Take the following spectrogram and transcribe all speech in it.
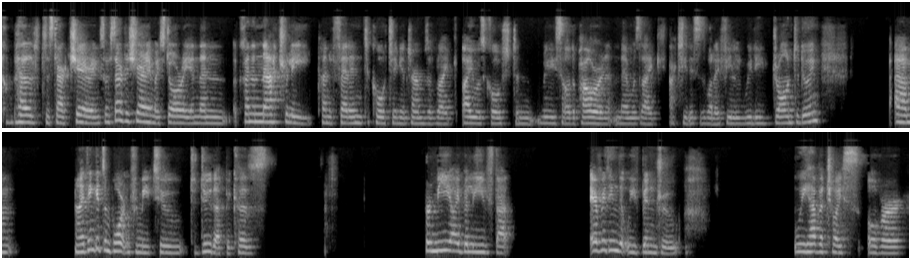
compelled to start sharing. So I started sharing my story and then I kind of naturally kind of fell into coaching in terms of like I was coached and really saw the power in it and then was like, actually, this is what I feel really drawn to doing. Um, and I think it's important for me to to do that because for me, I believe that everything that we've been through, we have a choice over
